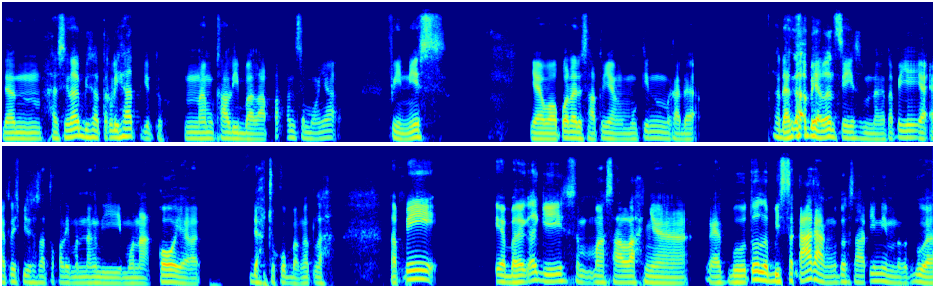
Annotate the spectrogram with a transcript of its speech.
dan hasilnya bisa terlihat gitu enam kali balapan semuanya finish ya walaupun ada satu yang mungkin rada rada nggak balance sih sebenarnya tapi ya at least bisa satu kali menang di Monaco ya udah cukup banget lah tapi ya balik lagi masalahnya Red Bull tuh lebih sekarang untuk saat ini menurut gua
